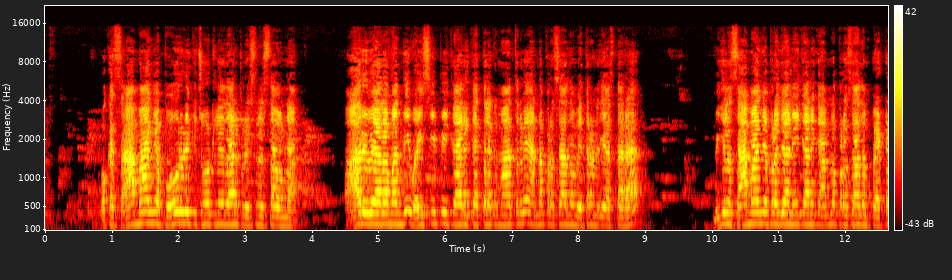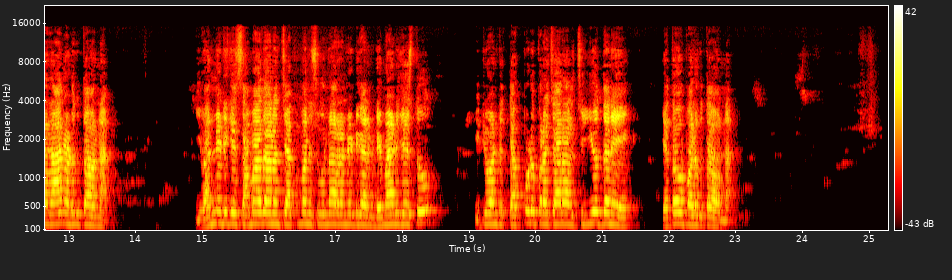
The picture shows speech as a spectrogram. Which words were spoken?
ఒక సామాన్య పౌరుడికి చోటు లేదా అని ప్రశ్నిస్తా ఉన్నా. ఆరు వేల మంది వైసీపీ కార్యకర్తలకు మాత్రమే అన్నప్రసాదం వితరణ చేస్తారా? మిగిలిన సామాన్య ప్రజానీకానికి అన్నప్రసాదం పెట్టరా అని అడుగుతా ఉన్నా. ఇవన్నిటికీ సమాధానం చెప్పమని సూర్యనారాయణ రెడ్డి గారిని డిమాండ్ చేస్తూ ఇటువంటి తప్పుడు ప్రచారాలు చెయ్యొద్దని హితవు పలుకుతా ఉన్నా.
